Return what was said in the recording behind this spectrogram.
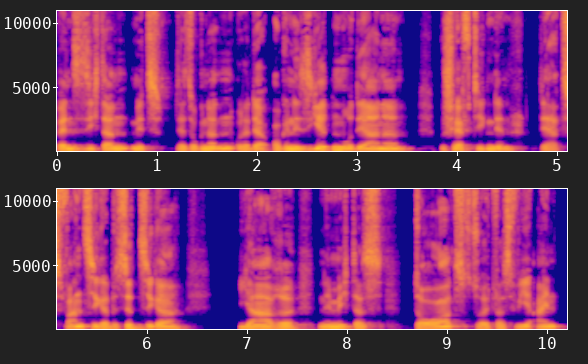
wenn sie sich dann mit der sogenannten oder der organisierten Moderne beschäftigen, den, der 20er bis 70er Jahre, nämlich dass dort so etwas wie ein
